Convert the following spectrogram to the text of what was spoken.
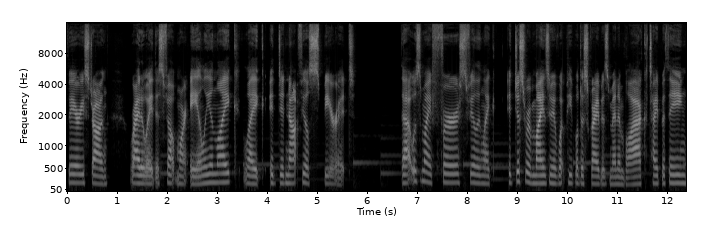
very strong right away. This felt more alien like, like it did not feel spirit. That was my first feeling. Like it just reminds me of what people describe as Men in Black type of thing,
